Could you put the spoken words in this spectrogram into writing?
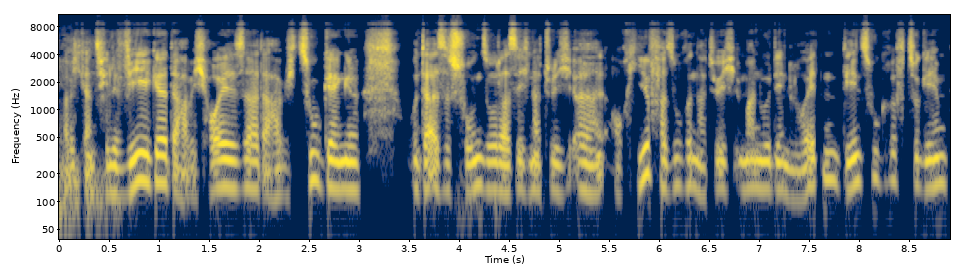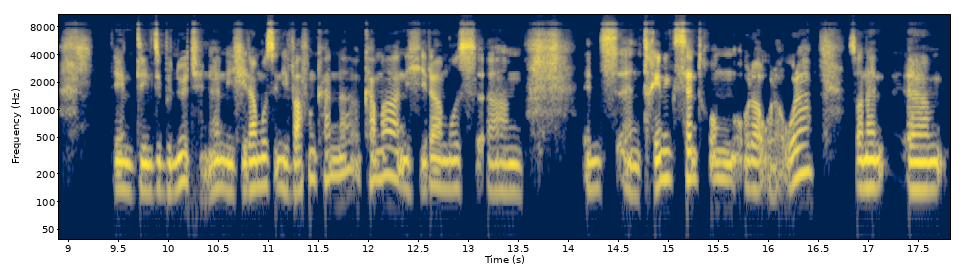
da habe ich ganz viele Wege, da habe ich Häuser, da habe ich Zugänge. Und da ist es schon so, dass ich natürlich äh, auch hier versuche, natürlich immer nur den Leuten den Zugriff zu geben, den, den sie benötigen. Ne? Nicht jeder muss in die Waffenkammer, nicht jeder muss ähm, ins in Trainingszentrum oder oder oder, sondern ähm,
